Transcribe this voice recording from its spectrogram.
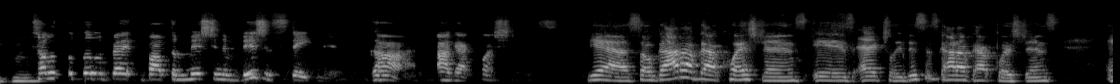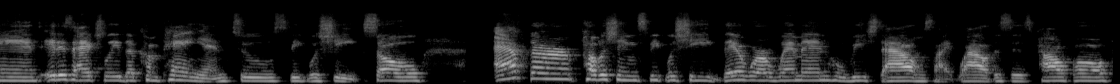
Mm-hmm. Tell us a little bit about the mission and vision statement. God, I got questions. Yeah, so God, I've got questions is actually, this is God, I've got questions and it is actually the companion to Speak with Chic. So after publishing Speak with Chic, there were women who reached out and was like, wow, this is powerful.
